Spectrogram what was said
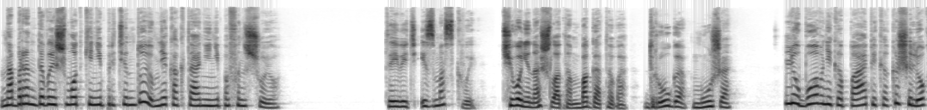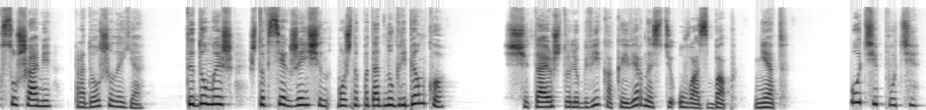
На брендовые шмотки не претендую, мне как-то они не по фэншую. Ты ведь из Москвы. Чего не нашла там богатого? Друга, мужа? Любовника, папика, кошелек с ушами, продолжила я. Ты думаешь, что всех женщин можно под одну гребенку? Считаю, что любви, как и верности, у вас, баб, нет. Ути-пути.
